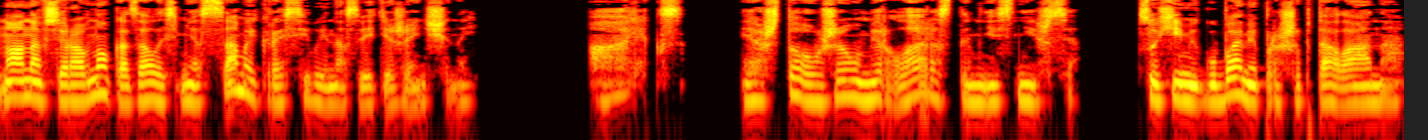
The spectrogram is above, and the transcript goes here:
Но она все равно казалась мне самой красивой на свете женщиной. «Алекс, я что, уже умерла, раз ты мне снишься?» Сухими губами прошептала она.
